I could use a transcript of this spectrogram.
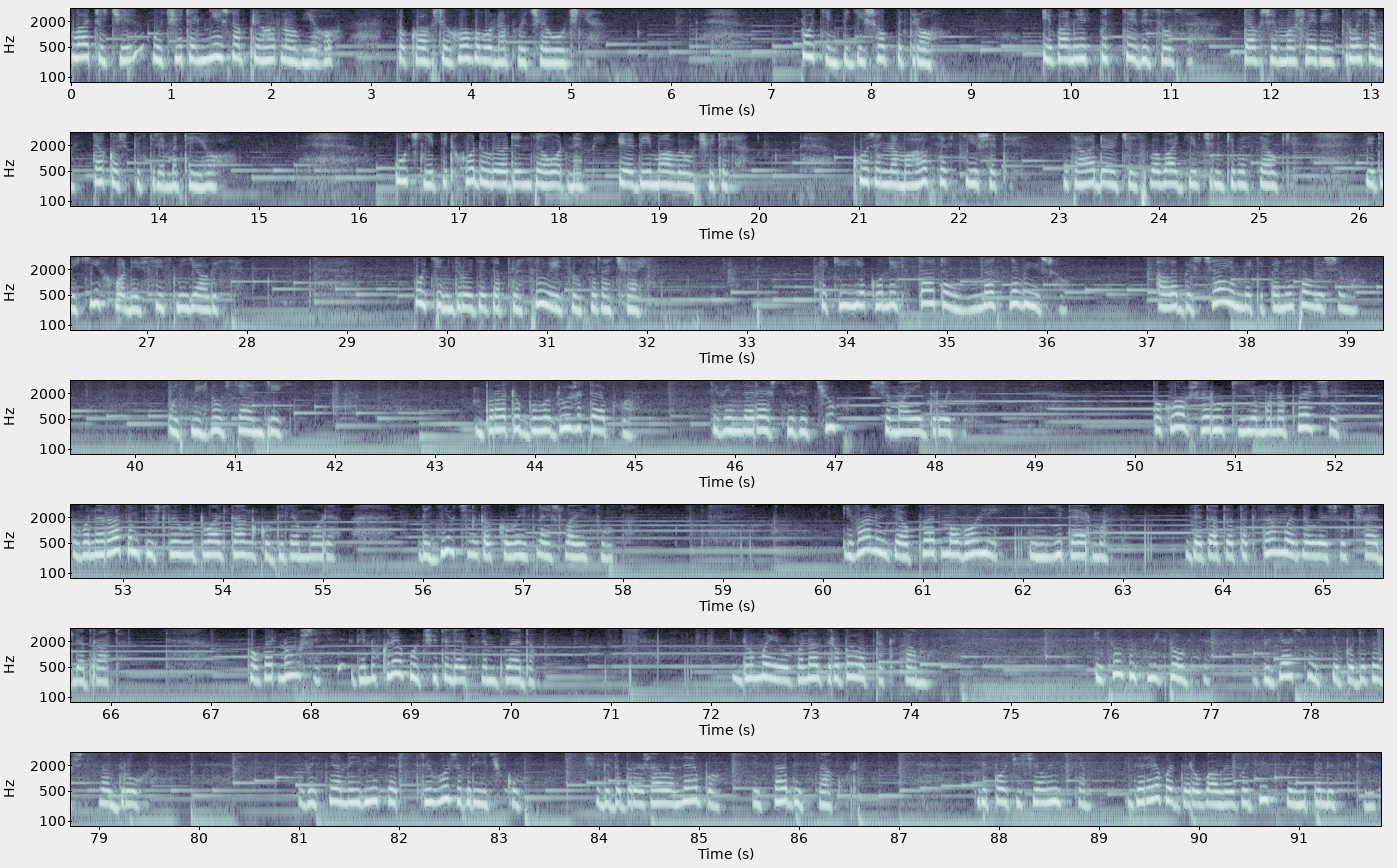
Плачучи, учитель ніжно пригорнув його, поклавши голову на плече учня. Потім підійшов Петро. Іван відпустив Ісуса, давши можливість друзям також підтримати його. Учні підходили один за одним і обіймали учителя. Кожен намагався втішити, згадуючи слова дівчинки веселки, від яких вони всі сміялися. Потім друзі запросили Ісуса на чай. такий, як у них з татом, у нас не вийшов. Але без чаю ми тебе не залишимо, усміхнувся Андрій. Брату було дуже тепло, і він нарешті відчув, що має друзів. Поклавши руки йому на плечі, вони разом пішли у ту альтанку біля моря, де дівчинка колись знайшла Ісуса. Іван взяв плед малої і її термос, де тато так само залишив чай для брата. Повернувшись, він укрив учителя цим пледом. Думаю, вона зробила б так само. Ісус усміхнувся, з вдячністю подивившись на друга. Весняний вітер тривожив річку, що відображала небо і сад із сакур. Тріпочучи листям, дерева дарували воді свої пелюстки,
